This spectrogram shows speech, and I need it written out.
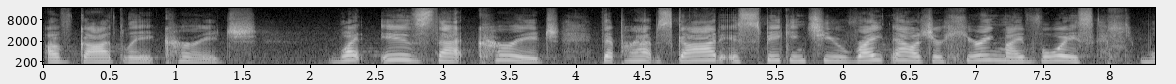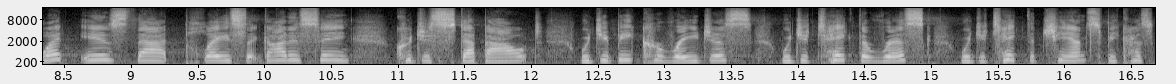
of godly courage? What is that courage that perhaps God is speaking to you right now as you're hearing my voice? What is that place that God is saying, could you step out? Would you be courageous? Would you take the risk? Would you take the chance? Because,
